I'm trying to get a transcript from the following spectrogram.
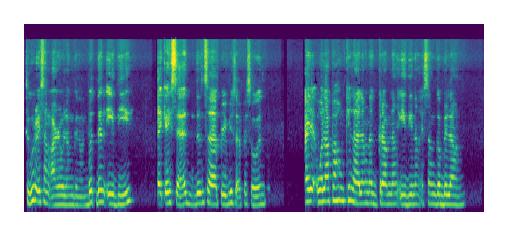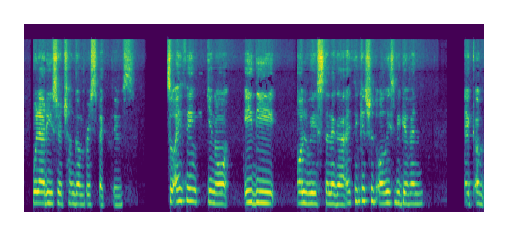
siguro isang araw lang ganun. But then AD, like I said dun sa previous episode, ay wala pa akong kilalang nag-cram ng AD ng isang gabi lang. Mula research hanggang perspectives. So I think, you know, AD always talaga, I think it should always be given like a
